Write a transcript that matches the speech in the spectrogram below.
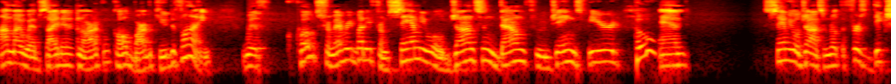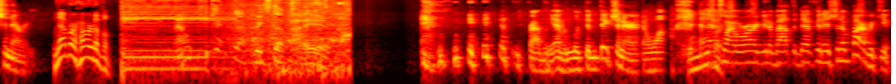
on my website in an article called Barbecue Defined with quotes from everybody from Samuel Johnson down through James Beard. Who? And Samuel Johnson wrote the first dictionary. Never heard of him. Well, Get that big stuff out of here. you probably haven't looked at a dictionary in a while. And that's why we're arguing about the definition of barbecue.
